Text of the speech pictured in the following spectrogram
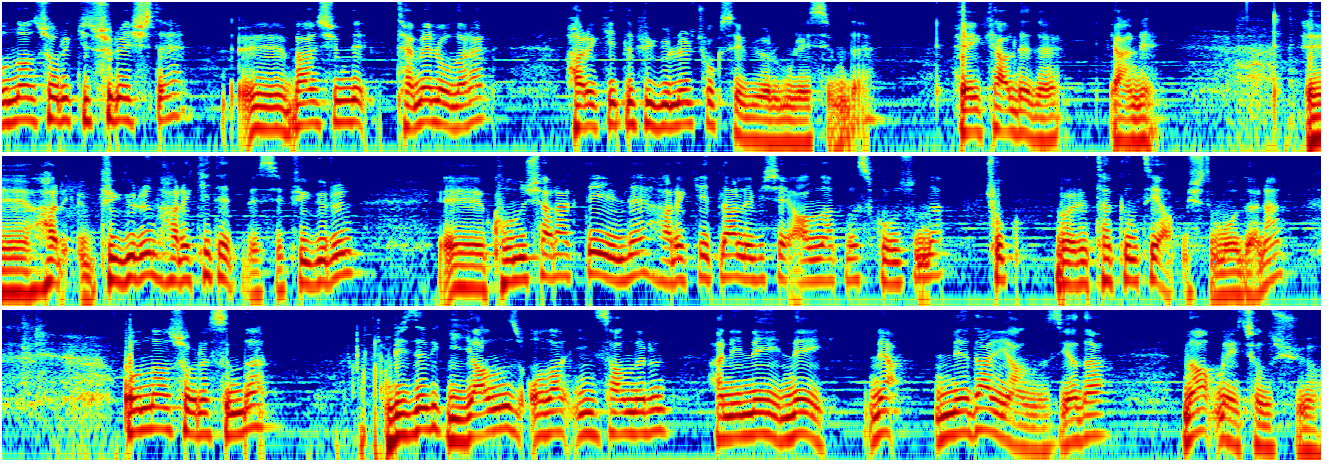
Ondan sonraki süreçte e, ben şimdi temel olarak hareketli figürleri çok seviyorum resimde. Heykelde de yani e, figürün hareket etmesi, figürün e, konuşarak değil de hareketlerle bir şey anlatması konusunda çok böyle takıntı yapmıştım o dönem. Ondan sonrasında biz dedik ki yalnız olan insanların hani ne ne ne neden yalnız ya da ne yapmaya çalışıyor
